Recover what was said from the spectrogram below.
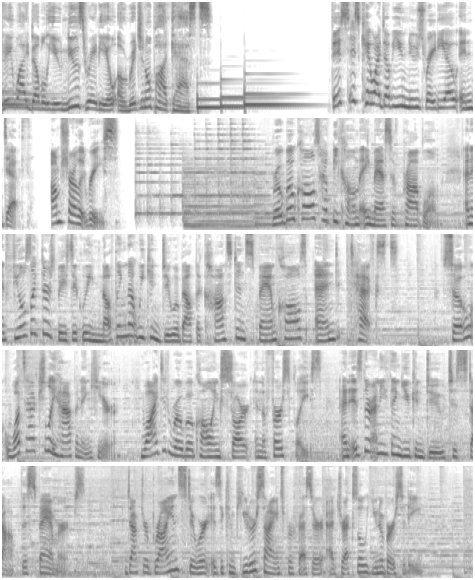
KYW News Radio original podcasts. This is KYW News Radio in depth. I'm Charlotte Reese. Robocalls have become a massive problem, and it feels like there's basically nothing that we can do about the constant spam calls and texts. So, what's actually happening here? Why did robocalling start in the first place? And is there anything you can do to stop the spammers? Dr. Brian Stuart is a computer science professor at Drexel University.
